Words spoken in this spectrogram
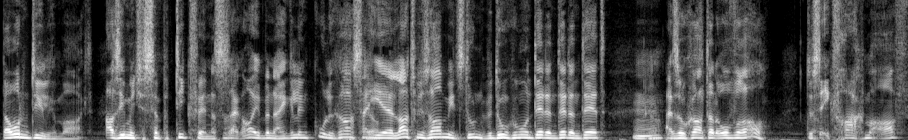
dan wordt een deal gemaakt. Als iemand je sympathiek vindt, dan ze zeggen, oh je bent eigenlijk een coole gast, hey, eh, laten we samen iets doen. We doen gewoon dit en dit en dit. En zo gaat dat overal. Dus ik vraag me af,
